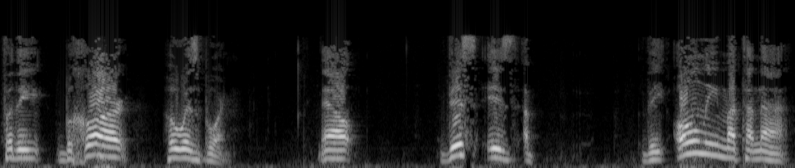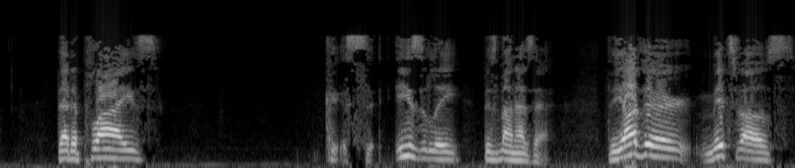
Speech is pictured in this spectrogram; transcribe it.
for the Bukhar who was born. Now, this is a, the only matana that applies easily bisman hazeh. The other mitzvahs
